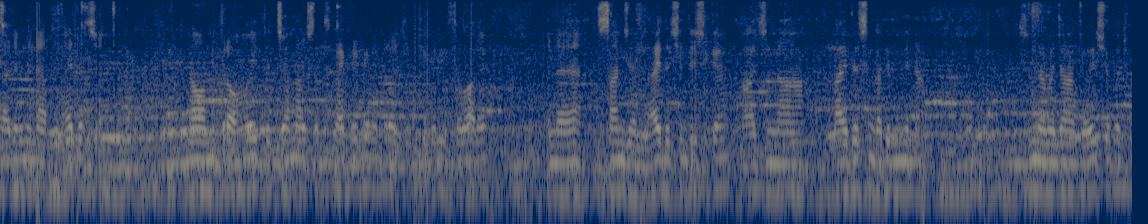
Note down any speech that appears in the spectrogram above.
ગાંધી મંદિરના ફાયદા છે નવા મિત્રો હોય તો ચેનલ સબસ્ક્રાઈબ કરી મિત્રો, જેથી કરી સવારે અને સાંજે લાઈવ દર્શન થઈ શકે. આજના લાઈવ દર્શન ગાંધી મંદિરના. સુંદર મજાના જોઈ શકો છો.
